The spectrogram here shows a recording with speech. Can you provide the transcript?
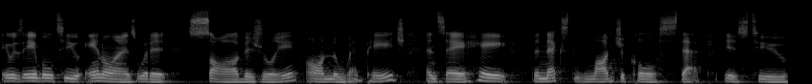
It was able to analyze what it saw visually on the web page and say, hey, the next logical step is to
